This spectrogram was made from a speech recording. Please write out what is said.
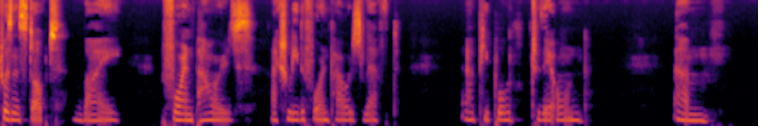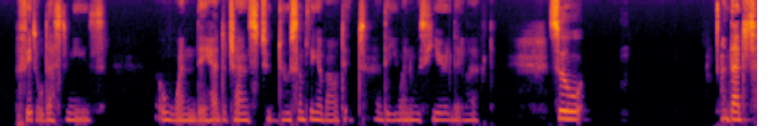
it wasn't stopped by foreign powers. Actually, the foreign powers left uh, people to their own um, fatal destinies when they had the chance to do something about it. The UN was here and they left. So that,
